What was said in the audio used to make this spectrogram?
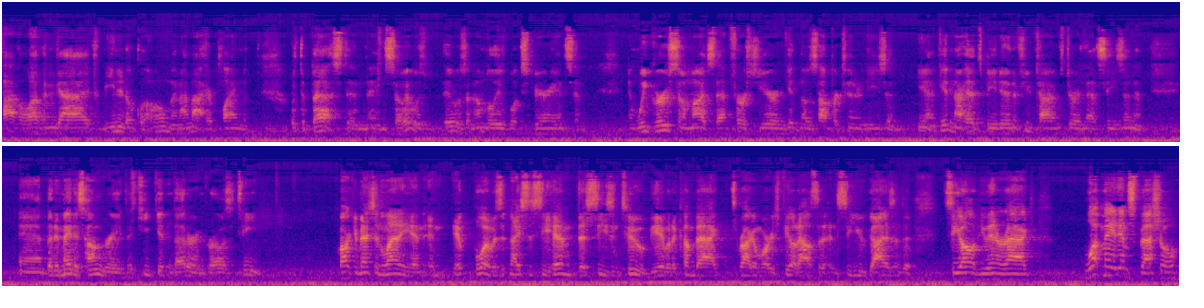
five eleven guy from Enid, Oklahoma, and I'm out here playing with with the best, and and so it was it was an unbelievable experience, and and we grew so much that first year and getting those opportunities and you know getting our heads beat in a few times during that season and and but it made us hungry to keep getting better and grow as a team. Mark, you mentioned Lenny, and, and it, boy, was it nice to see him this season too. Be able to come back to Rocket Mortgage Fieldhouse and see you guys and to see all of you interact. What made him special,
